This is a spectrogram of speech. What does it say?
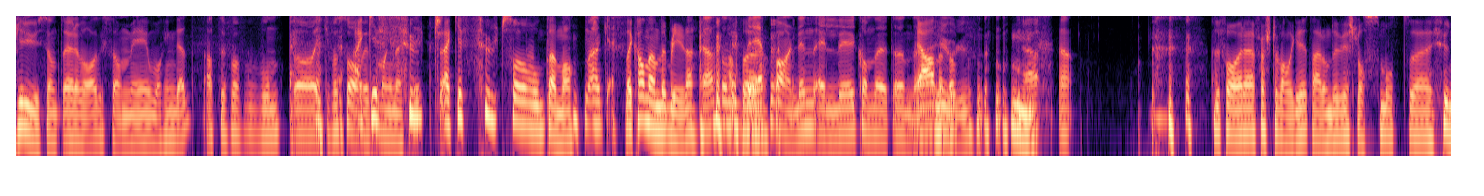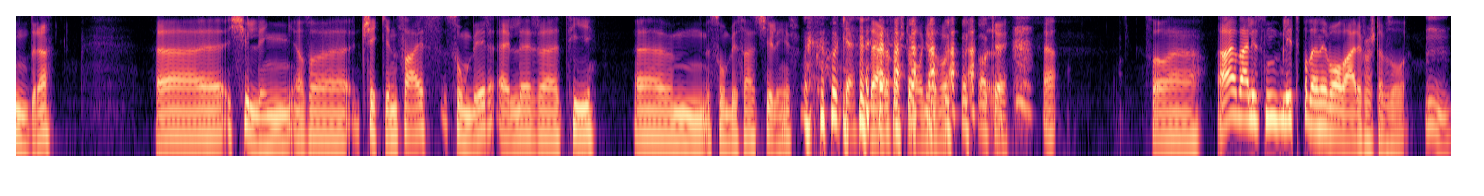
grusomt å gjøre valg som i Walking Dead? At du får vondt og ikke får sove er på ikke mange netter? Det er ikke fullt så vondt ennå. okay. Det kan hende det blir det. Ja, sånn At, uh, Drep faren din, eller kom deg ut av denne Ja, hulen. Ja. Ja. Du får eh, Første valget ditt er om du vil slåss mot eh, 100 uh, kylling, altså chicken size zombier, eller eh, 10 um, zombie-size kyllinger. okay. Det er det første valget du får. Ok. Så uh, nei, det er liksom litt på det nivået der i første episode. Mm.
